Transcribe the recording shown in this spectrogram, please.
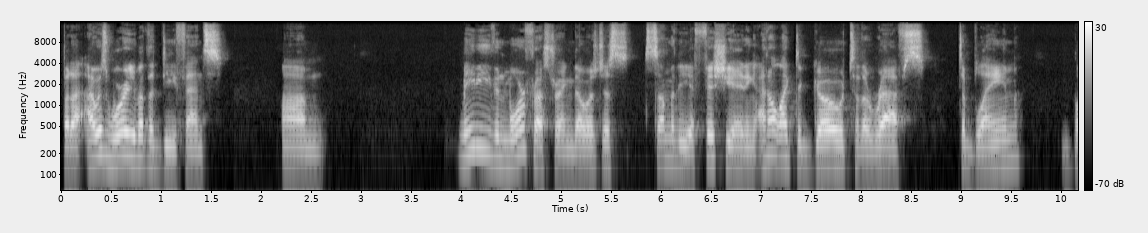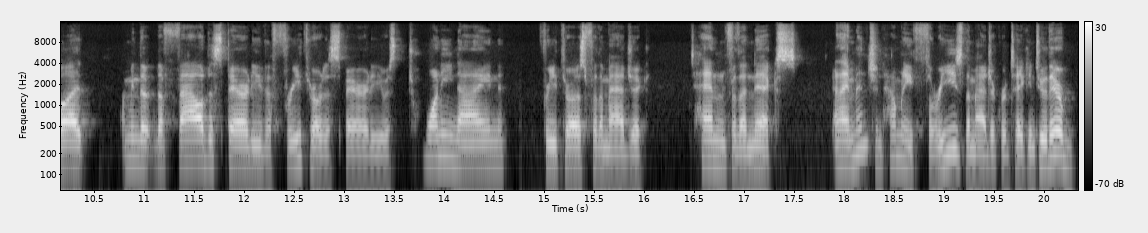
But I, I was worried about the defense. Um, maybe even more frustrating though was just some of the officiating. I don't like to go to the refs to blame, but I mean, the, the foul disparity, the free throw disparity was 29 free throws for the Magic, 10 for the Knicks. And I mentioned how many threes the Magic were taking too. They were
